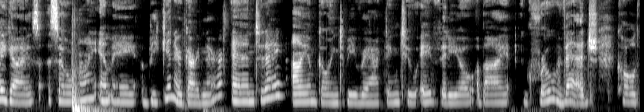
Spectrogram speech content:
Hey guys, so I am a beginner gardener and today I am going to be reacting to a video by GrowVeg called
